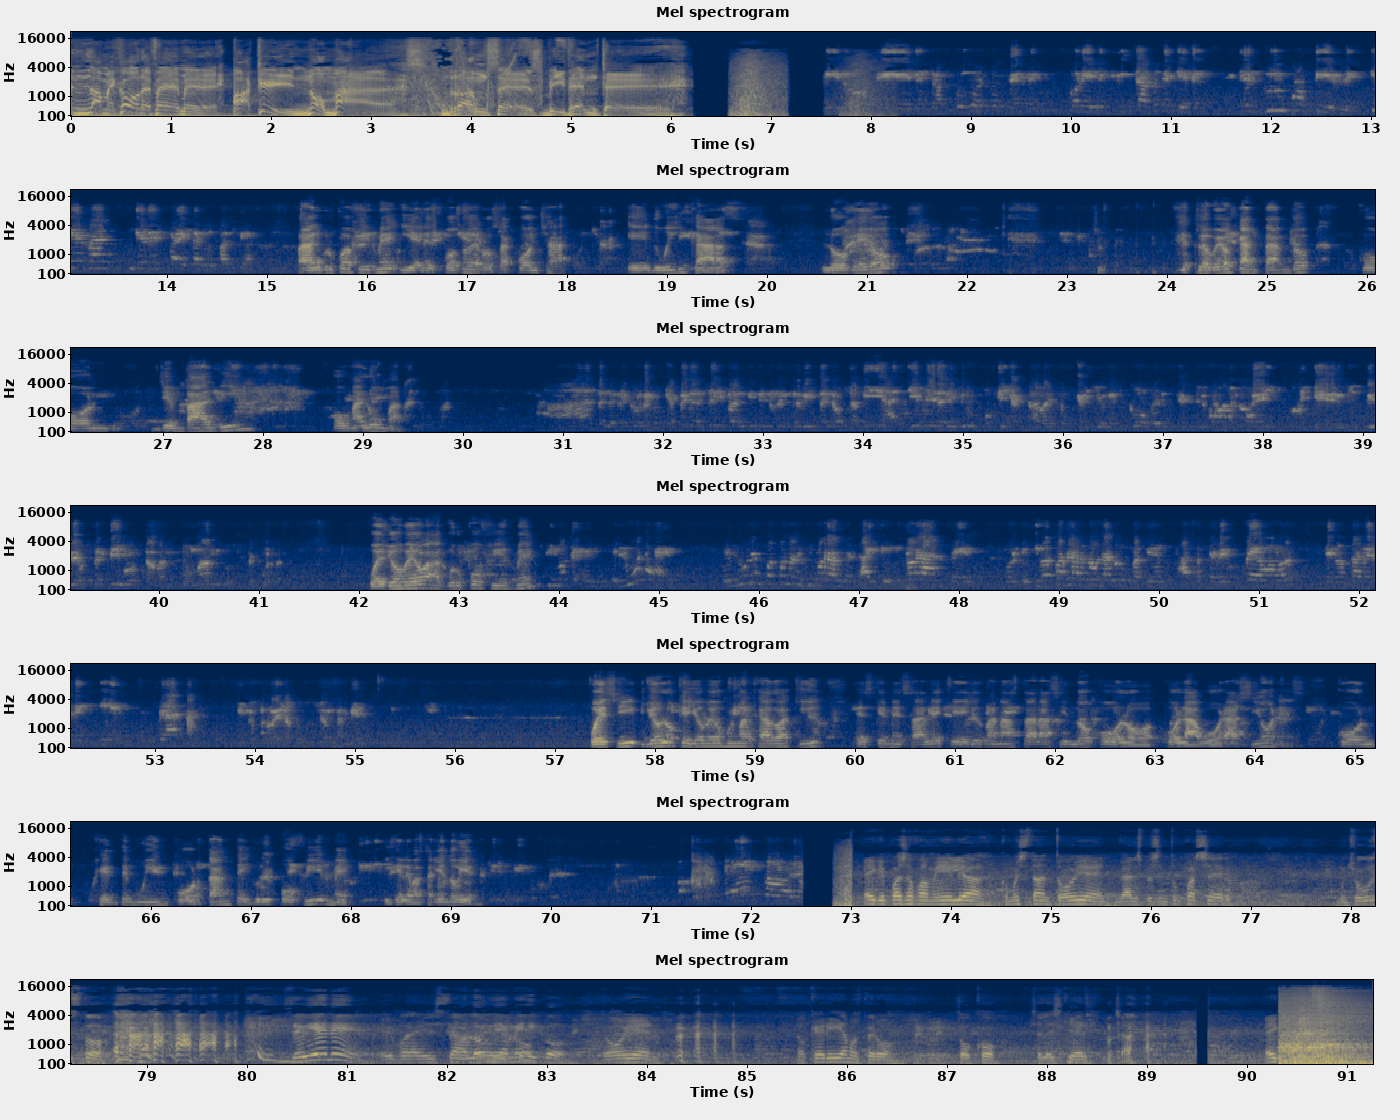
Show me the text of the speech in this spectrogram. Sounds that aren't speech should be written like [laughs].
en la mejor FM. Aquí no más. Ramses Vidente. Para el grupo Afirme y el esposo de Rosa Concha, Edwin Cass, lo veo lo veo cantando con Jen Balvin o Maluma. recordemos que Balvin en una entrevista no sabía quién era el grupo que cantaba esas canciones covers que se lo cantaron a él y que en sus videos en vivo estaban tomando, ¿sí te acuerdas? Pues yo veo a Grupo Firme, el, lunes, el lunes fue cuando dijimos Ramses, ay, que ignorante, porque si vas a hablar de una agrupación, hasta te ves peor de no saber de quién se trata. Y no solo esa posición también. pues sí, yo lo que yo veo muy marcado aquí es que me sale que ellos van a estar haciendo colo- colaboraciones con gente muy importante, Grupo Firme, y que le va a estar yendo bien. Hey, ¿qué pasa familia? ¿Cómo están? ¿Todo bien? Vean, les presento un parcero. Mucho gusto. [laughs] Se viene. Hey, por ahí está. Colombia, México. Todo bien. [laughs] No queríamos, pero tocó. Se les quiere. Chao. [laughs] Hey.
